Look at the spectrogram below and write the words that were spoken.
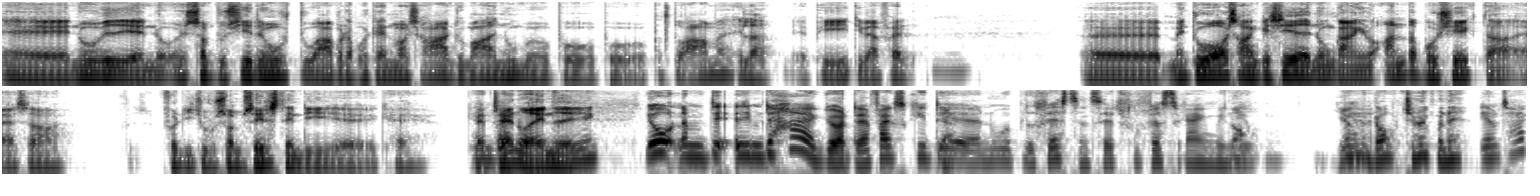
øh, nu ved jeg, nu, som du siger, nu, du arbejder på Danmarks Radio meget nu på, på, på, drama, eller øh, P1 i hvert fald, Mm. øh, men du er også engageret nogle gange i nogle andre projekter, altså, fordi du som selvstændig øh, kan, kan Jamen, tage noget andet, ikke? Jo, nej, men det, jamen, det har jeg gjort. Det er faktisk det Ja. jeg nu er blevet fastansat for første gang i mit Nå, liv. Jamen Ja. dog, tillykke med det. Jamen tak.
